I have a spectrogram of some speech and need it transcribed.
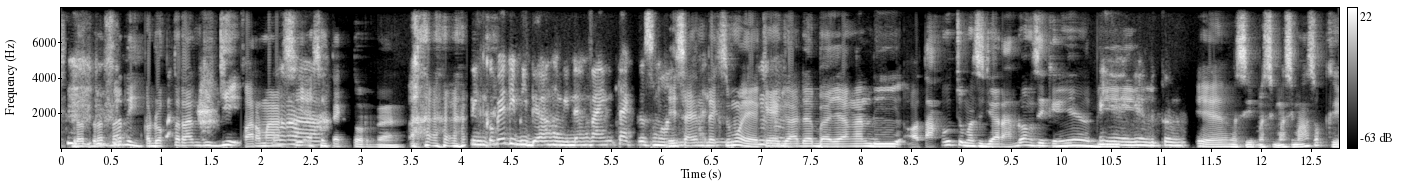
berat-berat banget nih kedokteran gigi farmasi Wah. arsitektur nah Lingkupnya di bidang bidang saintek tuh semua. ini saintek semua ya kayak Mm-mm. gak ada bayangan di otakku cuma sejarah doang sih kayaknya lebih Iya iya betul. Iya masih masih masih masuk ke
